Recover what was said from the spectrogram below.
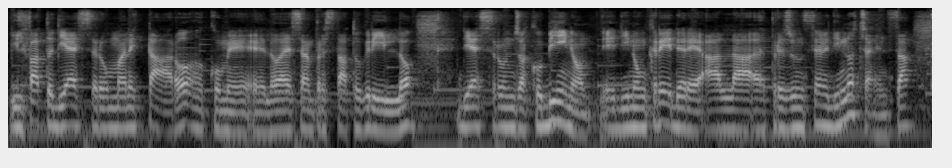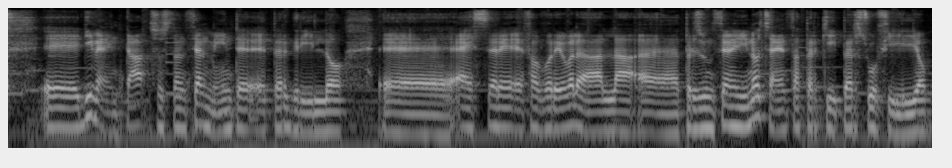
il fatto di essere un manettaro, come eh, lo è sempre stato Grillo, di essere un giacobino e di non credere alla eh, presunzione di innocenza, eh, diventa sostanzialmente eh, per Grillo eh, essere favorevole alla eh, presunzione di innocenza per chi? Per suo figlio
